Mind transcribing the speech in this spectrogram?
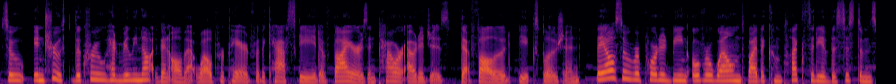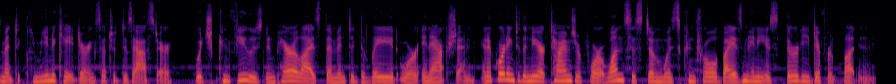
So, in truth, the crew had really not been all that well prepared for the cascade of fires and power outages that followed the explosion. They also reported being overwhelmed by the complexity of the systems meant to communicate during such a disaster which confused and paralyzed them into delayed or inaction. And according to the New York Times report, one system was controlled by as many as 30 different buttons.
